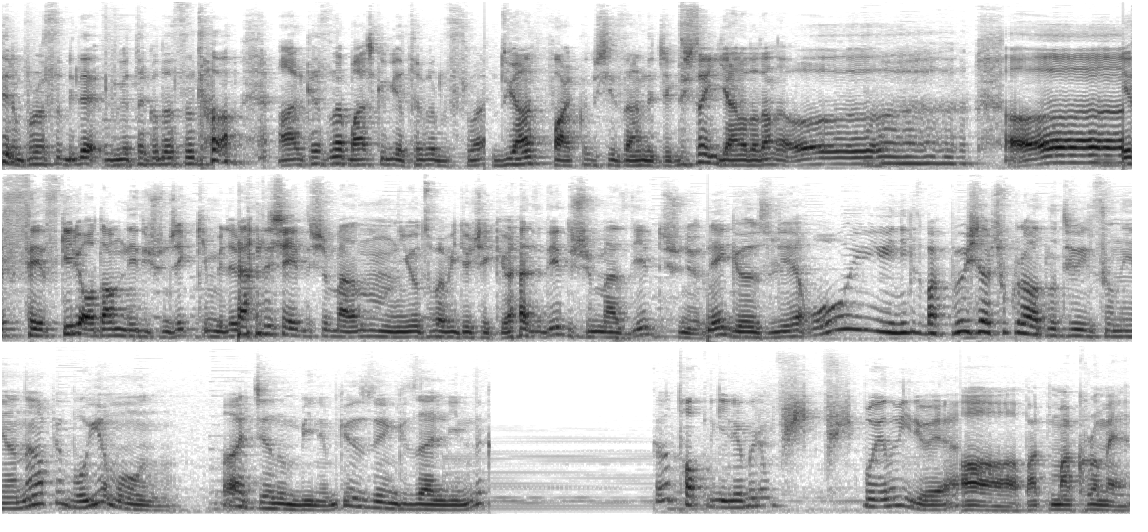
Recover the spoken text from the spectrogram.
Ederim burası bir de bu yatak odası tamam. Arkasında başka bir yatak odası var. Duyan farklı bir şey zannedecek. Düşünsene yan odadan "Aa, aa" diye ses geliyor. Adam ne düşünecek kim bilir. Herhalde şey düşünmez. Hmm, YouTube'a video çekiyor herhalde diye düşünmez diye düşünüyorum. Ne gözlüğe. Oy ne güzel. Bak böyle şeyler çok rahatlatıyor insanı ya. Ne yapıyor? Boyuyor mu onu? Ay canım benim. Gözlüğün güzelliğinde kadar tatlı geliyor böyle fış fış boyanı veriyor ya. Aa bak makrome.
